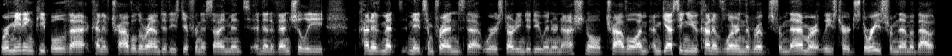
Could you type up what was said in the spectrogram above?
were meeting people that kind of traveled around to these different assignments, and then eventually kind of met made some friends that were starting to do international travel. I'm I'm guessing you kind of learned the ropes from them, or at least heard stories from them about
